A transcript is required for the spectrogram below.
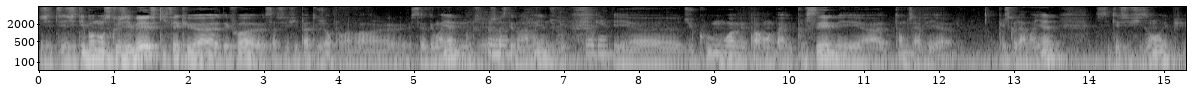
J'étais bon dans ce que j'aimais, ce qui fait que des fois ça suffit pas toujours pour avoir euh, 16 de moyenne, donc j'ai Mhm. resté dans la moyenne du coup. Et euh, du coup, moi, mes parents bah, me poussaient, mais euh, tant que j'avais euh, plus que la moyenne, c'était suffisant. Et puis,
